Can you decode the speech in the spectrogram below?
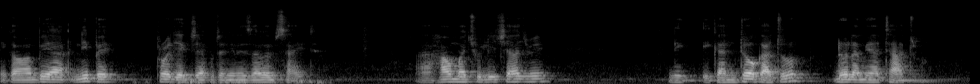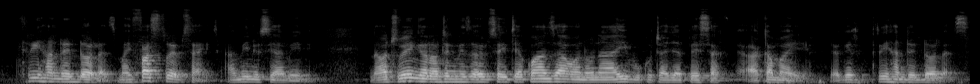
Nikamwambia nipe project ya kutengeneza website. Uh, how much will you charge me? Ni, ikanitoka tu dola mia tatu. 300 dollars. My first website. Amini usiamini na watu wengi wanaotengeneza website ya kwanza wanaona aibu kutaja pesa uh, kama hiyo. You get 300 dollars.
